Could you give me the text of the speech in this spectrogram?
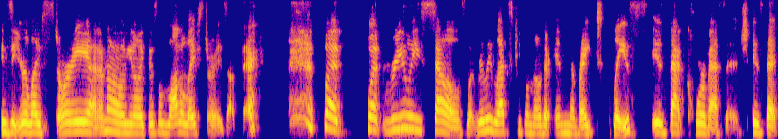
is it your life story? I don't know. You know, like there's a lot of life stories out there. but what really sells, what really lets people know they're in the right place is that core message, is that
